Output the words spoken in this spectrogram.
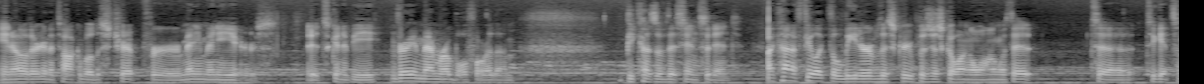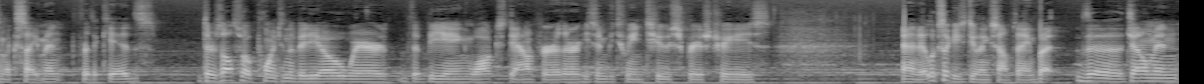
You know, they're going to talk about this trip for many, many years. It's going to be very memorable for them because of this incident. I kind of feel like the leader of this group was just going along with it to, to get some excitement for the kids, there's also a point in the video where the being walks down further. He's in between two spruce trees. And it looks like he's doing something. But the gentleman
